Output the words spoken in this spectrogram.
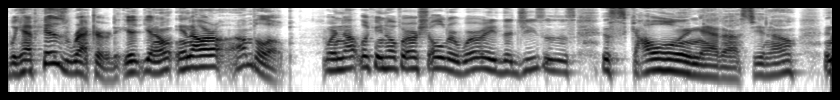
we have his record, you know, in our envelope. We're not looking over our shoulder worried that Jesus is, is scowling at us, you know. In,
